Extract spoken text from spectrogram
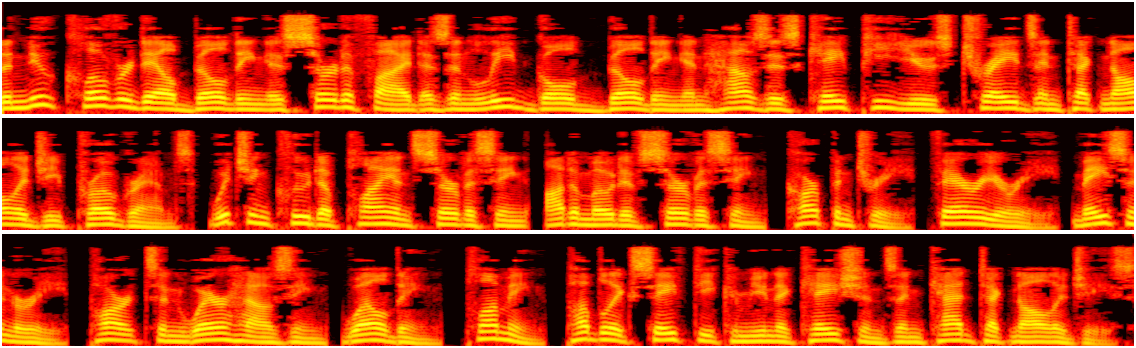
The new Cloverdale building is certified as an LEED Gold building and houses KPU's trades and technology programs, which include appliance servicing, automotive servicing, carpentry, farriery, masonry, parts and warehousing, welding, plumbing, public safety communications and CAD technologies.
